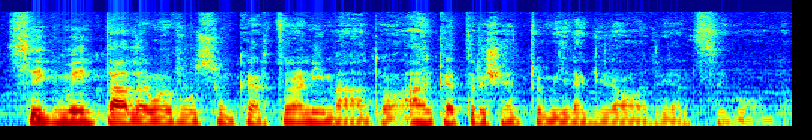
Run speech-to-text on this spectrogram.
segmentata come fosse un cartone animato anche a 300.000 km al secondo.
